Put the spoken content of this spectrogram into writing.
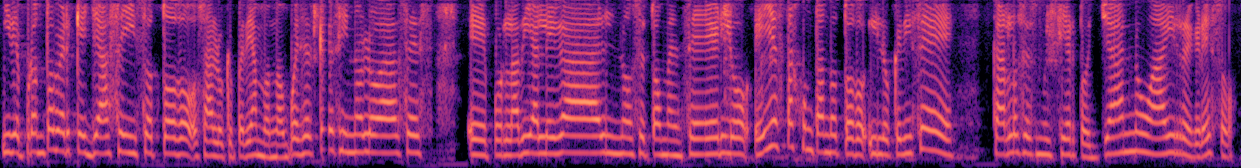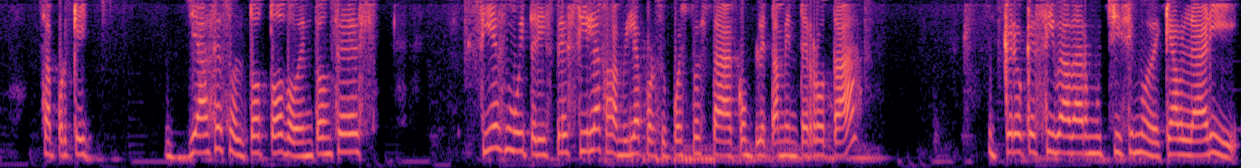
y de pronto ver que ya se hizo todo, o sea, lo que pedíamos, ¿no? Pues es que si no lo haces eh, por la vía legal, no se toma en serio. Ella está juntando todo y lo que dice Carlos es muy cierto, ya no hay regreso. O sea, porque ya se soltó todo. Entonces, sí es muy triste, sí la familia por supuesto está completamente rota. Creo que sí va a dar muchísimo de qué hablar y,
